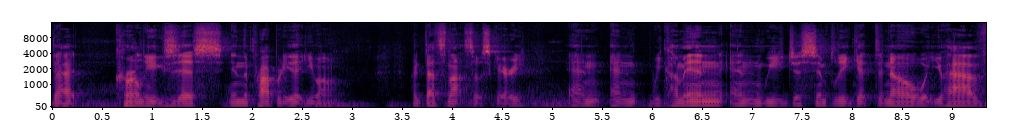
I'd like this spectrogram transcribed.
that currently exists in the property that you own. Right? That's not so scary. and and we come in and we just simply get to know what you have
